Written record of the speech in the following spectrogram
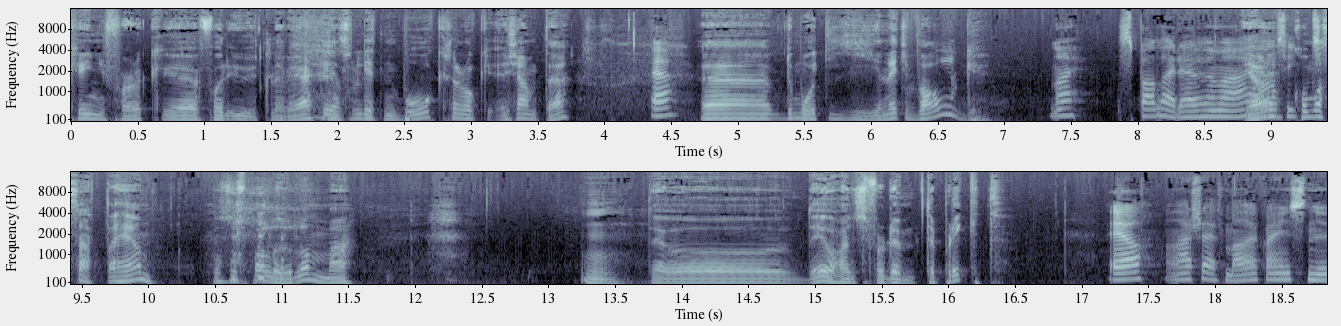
kvinnfolk eh, får utlevert i en sånn liten bok som dere kommer til. Ja. Eh, du må ikke gi henne et valg. Nei, spill herre med meg. Ja, kom og sett deg hen, og så spiller du sammen med meg. Mm. Det er, jo, det er jo hans fordømte plikt. Ja, men jeg ser for meg det kan snu.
